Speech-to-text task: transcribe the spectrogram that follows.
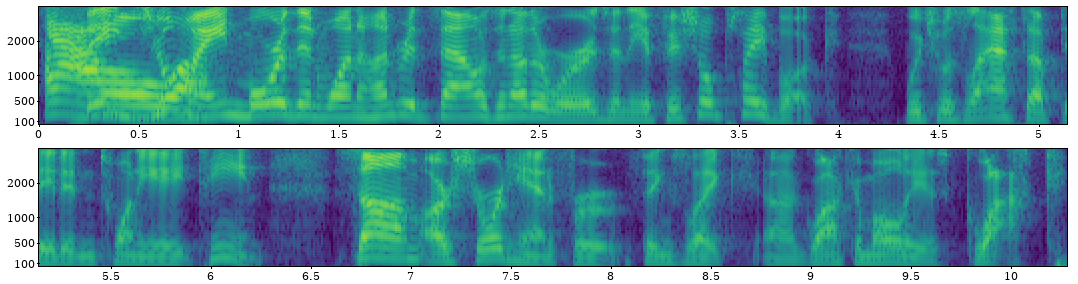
They join more than 100,000 other words in the official playbook, which was last updated in 2018. Some are shorthand for things like uh, guacamole is guac,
